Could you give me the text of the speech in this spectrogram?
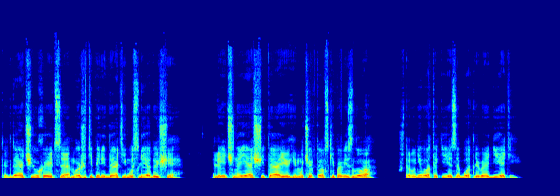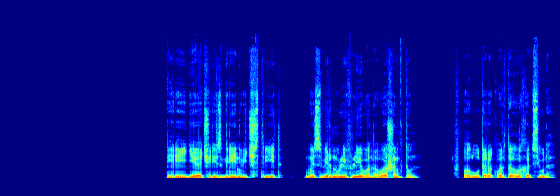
«Когда очухается, можете передать ему следующее. Лично я считаю, ему чертовски повезло, что у него такие заботливые дети». Перейдя через Гринвич-стрит, мы свернули влево на Вашингтон в полутора кварталах отсюда,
